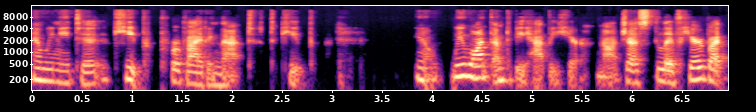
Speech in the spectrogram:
And we need to keep providing that to keep you know we want them to be happy here not just live here but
